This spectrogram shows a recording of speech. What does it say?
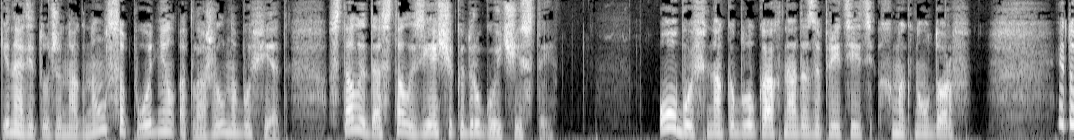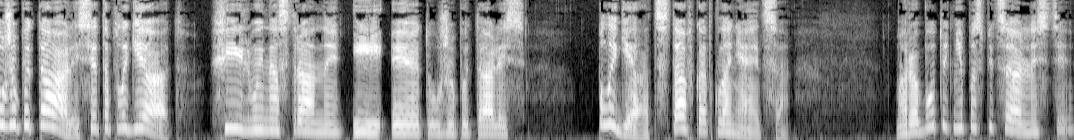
Геннадий тут же нагнулся, поднял, отложил на буфет. Встал и достал из ящика другой чистый. «Обувь на каблуках надо запретить», — хмыкнул Дорф. «Это уже пытались, это плагиат. Фильмы иностранные, и это уже пытались. Плагиат, ставка отклоняется». Работать не по специальности.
